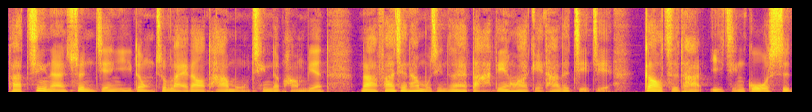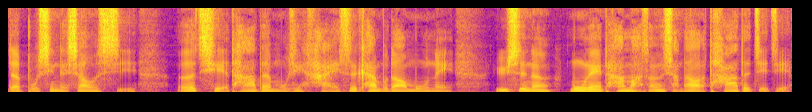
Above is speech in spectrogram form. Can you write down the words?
他竟然瞬间移动，就来到他母亲的旁边。那发现他母亲正在打电话给他的姐姐，告知他已经过世的不幸的消息，而且他的母亲还是看不到木内。于是呢，木内他马上就想到了他的姐姐。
